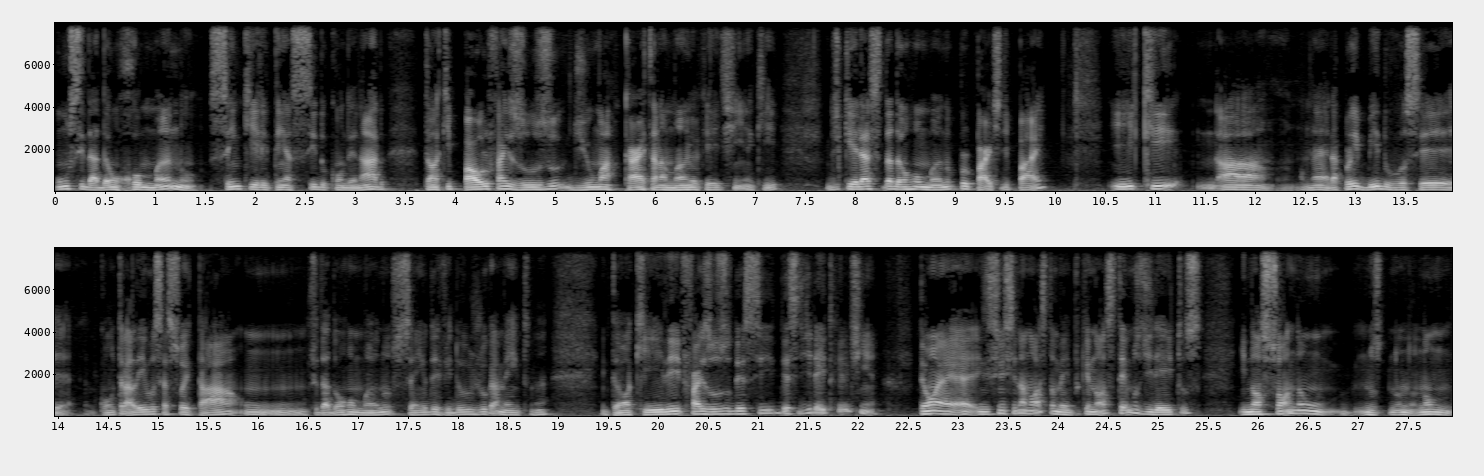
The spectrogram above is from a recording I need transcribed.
um cidadão romano sem que ele tenha sido condenado. Então aqui Paulo faz uso de uma carta na manga que ele tinha aqui, de que ele era cidadão romano por parte de pai e que a, né, era proibido você, contra a lei, você açoitar um cidadão romano sem o devido julgamento. Né? Então aqui ele faz uso desse, desse direito que ele tinha. Então é, é isso ensina a nós também, porque nós temos direitos e nós só não, não, não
